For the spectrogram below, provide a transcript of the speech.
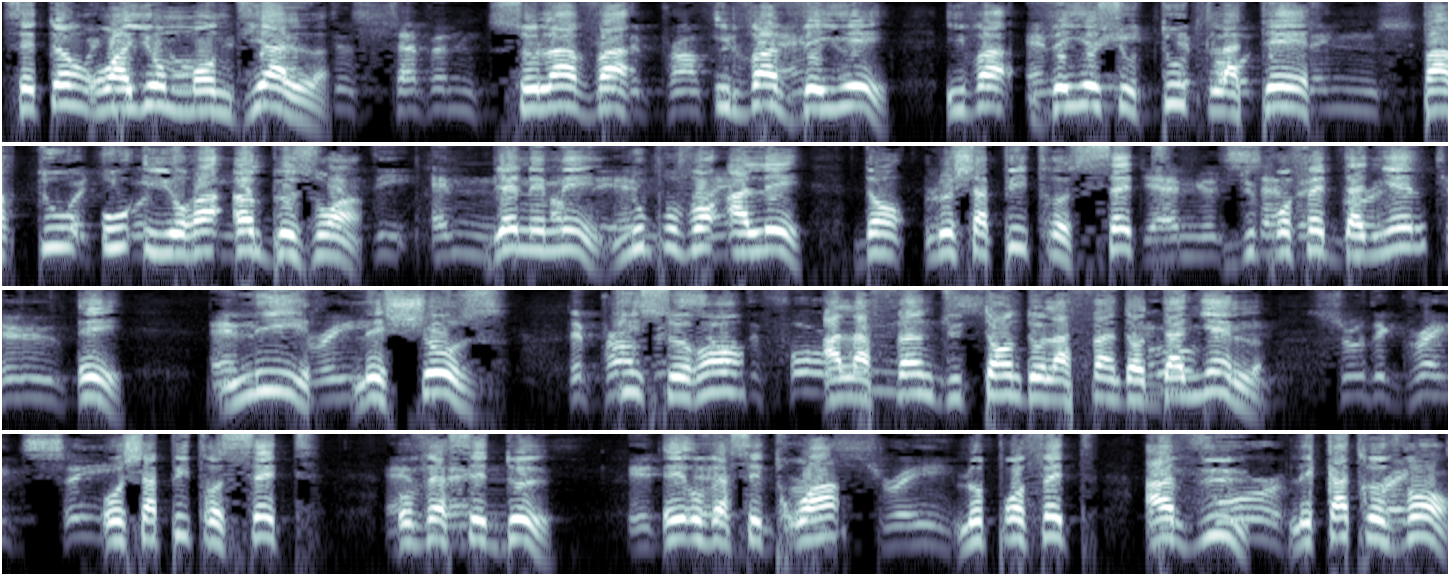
c'est un royaume mondial, cela va, il va veiller, il va veiller sur toute la terre, partout où il y aura un besoin. Bien aimé, nous pouvons aller dans le chapitre 7 du prophète Daniel et lire les choses qui seront à la fin du temps de la fin. Dans Daniel, au chapitre 7, au verset 2 et au verset 3, le prophète a vu les quatre vents.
